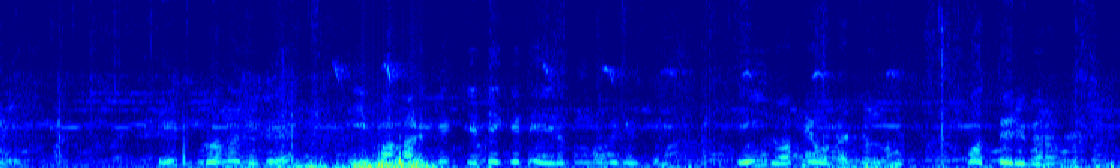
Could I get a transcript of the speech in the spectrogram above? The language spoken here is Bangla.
সেই পুরোনো যুগে এই পাহাড়কে কেটে কেটে এরকমভাবে কিন্তু এই রথে ওঠার জন্য পথ তৈরি করা হয়েছে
